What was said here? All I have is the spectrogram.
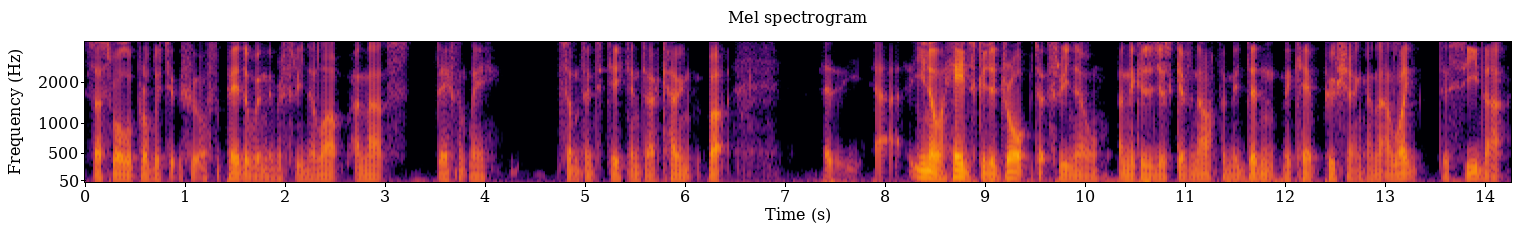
Sassuolo probably took the foot off the pedal when they were 3 0 up, and that's definitely something to take into account. But, uh, you know, heads could have dropped at 3 0 and they could have just given up, and they didn't. They kept pushing, and I like to see that.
